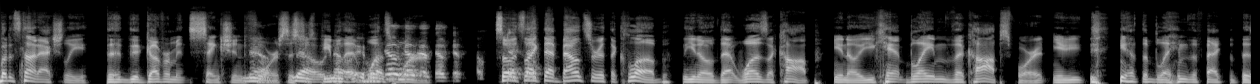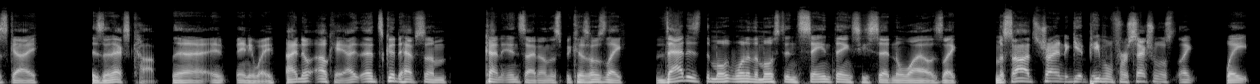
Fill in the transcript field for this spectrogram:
but it's not actually the, the government sanctioned No, force. It's no, just people no, that it once No, were. no, no, no, no, no. So it's like that bouncer at the club, you know, that was a cop. You know, you can't blame the cops for it. You you have to blame the fact that this guy is an ex cop. Uh, anyway, I know. Okay, I, it's good to have some kind of insight on this because I was like, that is the mo- one of the most insane things he said in a while. Is like Mossad's trying to get people for sexual. Like, wait,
